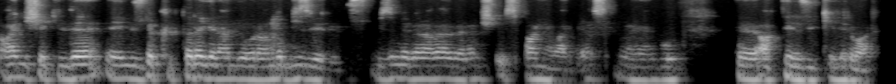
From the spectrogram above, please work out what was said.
aynı şekilde yüzde 40'lara gelen bir oranda biz veriyoruz. Bizimle beraber veren işte İspanya var biraz. Bu Akdeniz ülkeleri var.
